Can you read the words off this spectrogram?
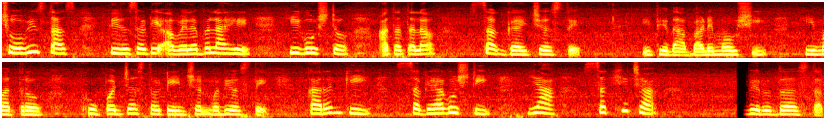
चोवीस तास तिच्यासाठी अवेलेबल आहे. ही गोष्ट आता त्याला सांगायची असते. इथे दाबाडे मावशी ही मात्र खूपच जास्त टेन्शनमध्ये असते. कारण की सगळ्या गोष्टी या सखीच्या विरुद्ध असतात.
